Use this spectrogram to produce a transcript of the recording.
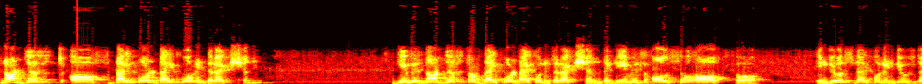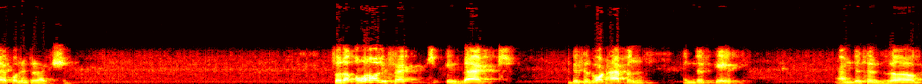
not just of dipole-dipole interaction. Game is not just of dipole-dipole interaction. The game is also of uh, induced dipole-induced dipole interaction. So the overall effect is that this is what happens in this case, and this is uh,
